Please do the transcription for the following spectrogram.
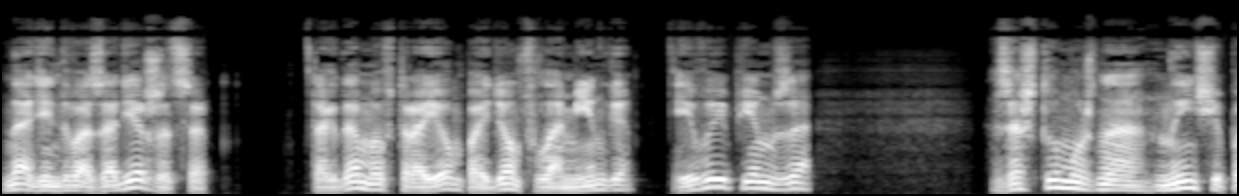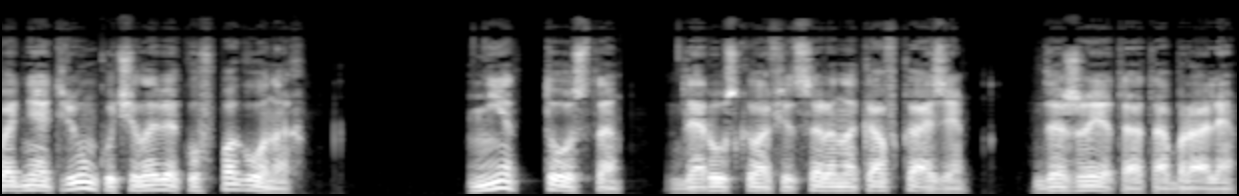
на день-два задержится, тогда мы втроем пойдем в фламинго и выпьем за... За что можно нынче поднять рюмку человеку в погонах? Нет тоста для русского офицера на Кавказе. Даже это отобрали.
